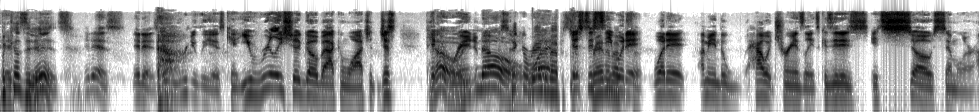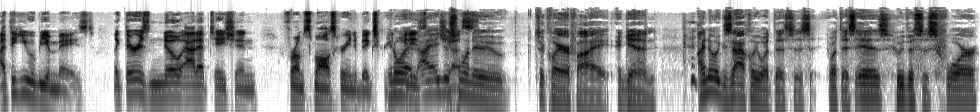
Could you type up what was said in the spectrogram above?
Because it is. It is. It is. It really is. Kent. You really should go back and watch it. Just pick No, a random no. episode. Pick a random What? episode. just to Random see what episode. it what it I mean the how it translates because it is it's so similar. I think you would be amazed. Like there is no adaptation from small screen to big screen. You know what? It is I just, want to to clarify again. I know exactly what this is. What this is. Who this is for.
